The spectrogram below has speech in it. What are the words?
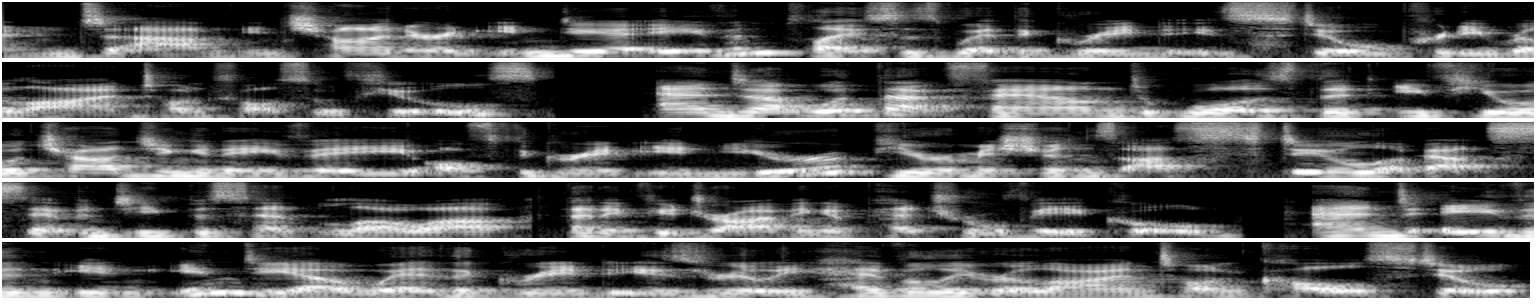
and um, in China and India, even places where the grid is still pretty reliant on fossil fuels. And uh, what that found was that if you're charging an EV off the grid in Europe, your emissions are still about 70% lower than if you're driving a petrol vehicle. And even in India, where the grid is really heavily reliant on coal still,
